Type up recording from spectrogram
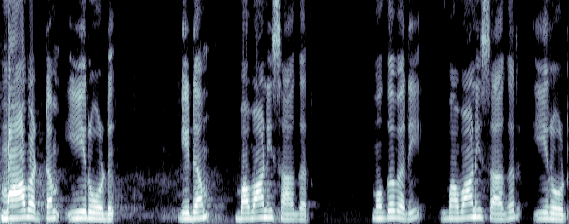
மாவட்டம் ஈரோடு. இடம் பவானிசாகர். முகவரி பவானிசாகர் ஈரோடு.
